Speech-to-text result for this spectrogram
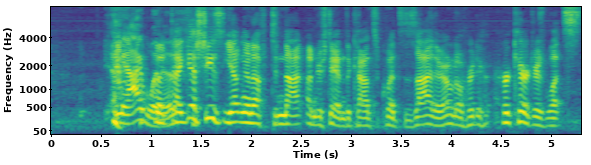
I mean, I would But. I guess she's young enough to not understand the consequences either. I don't know. Her her character's what,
